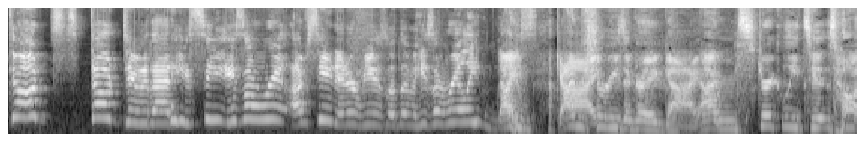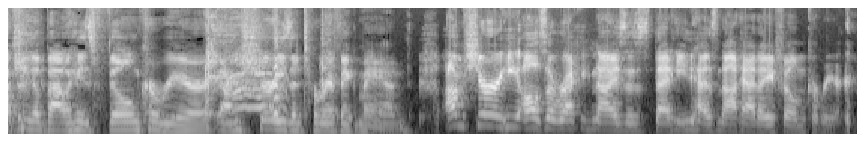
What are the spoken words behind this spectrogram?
Don't don't do that. He's he, he's a real. I've seen interviews with him. He's a really nice I'm, guy. I'm sure he's a great guy. I'm strictly t- talking about his film career. I'm sure he's a terrific man. I'm sure he also recognizes that he has not had a film career.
